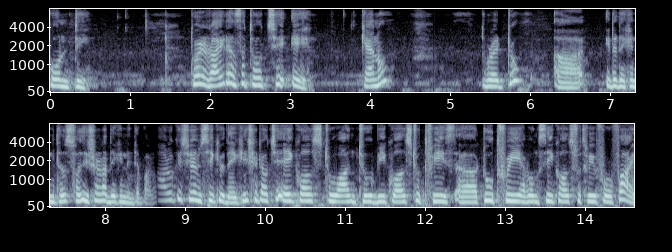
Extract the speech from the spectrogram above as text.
কোনটি তো এর রাইট অ্যান্সারটা হচ্ছে এ কেন? তোমরা একটু এটা দেখে নিতে সলিউশনটা দেখে নিতে পারো। আরও কিছু এম এমসিকিউ দেখি, সেটা হচ্ছে A equals to one two B equals to three two three এবং C equals to three four five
